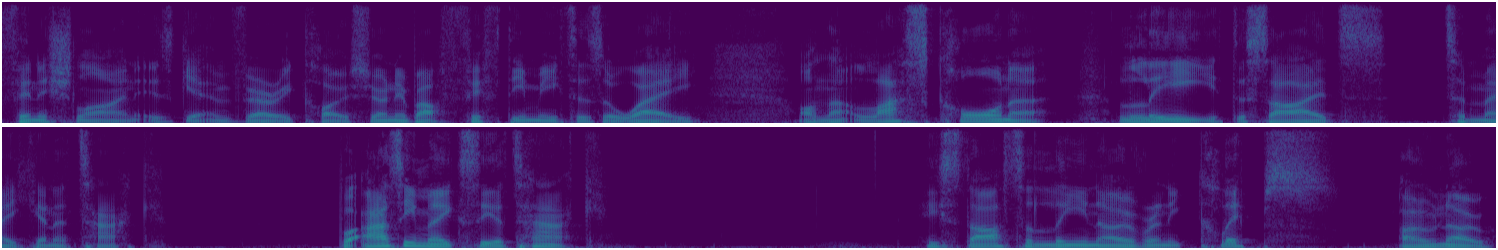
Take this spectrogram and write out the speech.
finish line is getting very close. You're only about 50 meters away. On that last corner lee decides to make an attack. But as he makes the attack he starts to lean over and he clips Ohno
